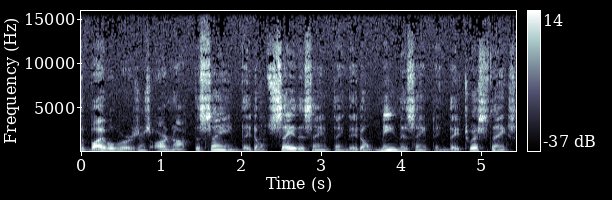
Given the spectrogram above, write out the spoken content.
the Bible versions are not the same. They don't say the same thing. They don't mean the same thing. They twist things.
